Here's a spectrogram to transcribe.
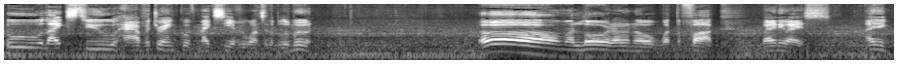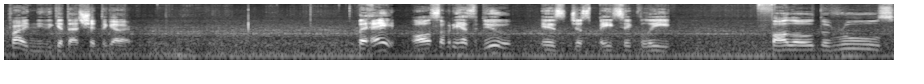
who likes to have a drink with Mexi every once in a blue moon. Oh my lord, I don't know what the fuck. But anyways, I probably need to get that shit together. But hey, all somebody has to do is just basically follow the rules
